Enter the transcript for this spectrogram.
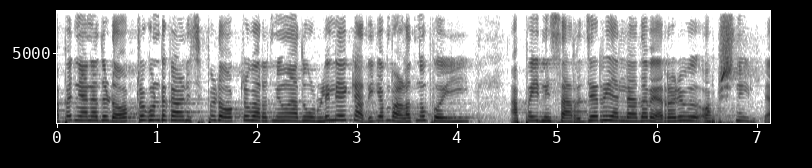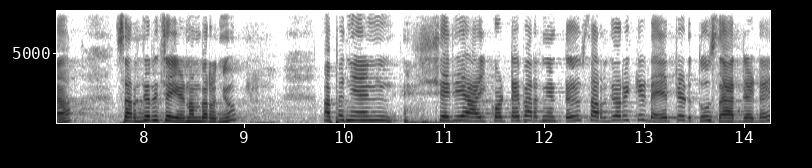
അപ്പം ഞാനത് ഡോക്ടറെ കൊണ്ട് കാണിച്ചപ്പോൾ ഡോക്ടർ പറഞ്ഞു അത് ഉള്ളിലേക്ക് അധികം വളർന്നു പോയി. അപ്പം ഇനി സർജറി അല്ലാതെ വേറൊരു ഇല്ല. സർജറി ചെയ്യണം പറഞ്ഞു. അപ്പം ഞാൻ ശരി ആയിക്കോട്ടെ പറഞ്ഞിട്ട് സർജറിക്ക് ഡേറ്റ് എടുത്തു സാറ്റർഡേ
